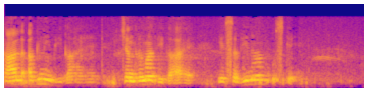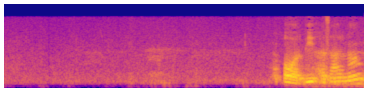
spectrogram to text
काल अग्नि भी कहा है, चंद्रमा भी कहा है, ये सभी नाम उसके और भी हज़ार नाम।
